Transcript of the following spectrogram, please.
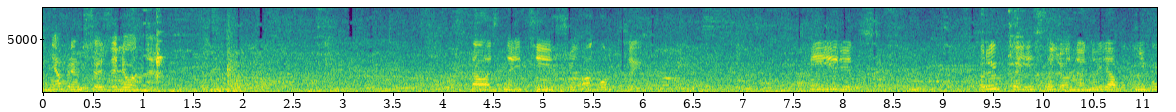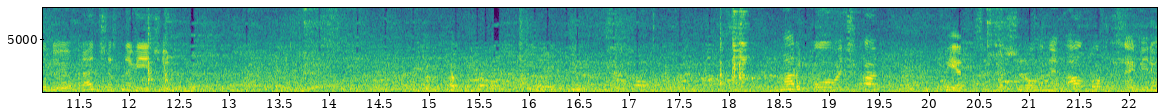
У меня прям все зеленое. Осталось найти огурцы. Перец. Рыбка есть соленая, но я вот не буду ее брать сейчас на вечер морковочка, перцы фаршированные, огурцы берем.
